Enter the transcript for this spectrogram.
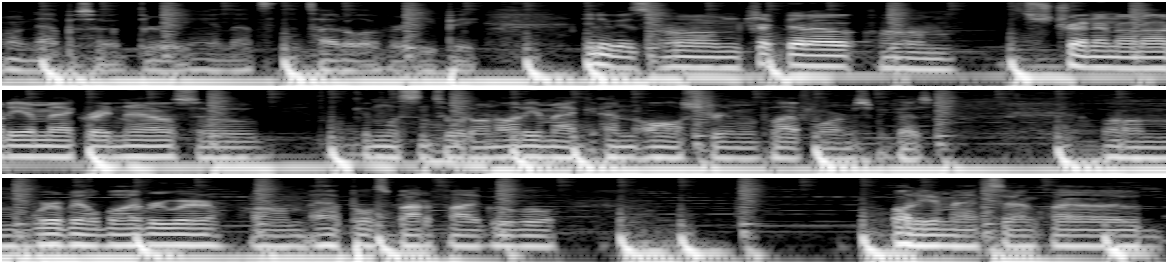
on episode three, and that's the title of her EP. Anyways, um, check that out. Um, it's trending on Audiomack right now, so can listen to it on Audiomack and all streaming platforms because um, we're available everywhere um, Apple, Spotify, Google, Audiomack, SoundCloud,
